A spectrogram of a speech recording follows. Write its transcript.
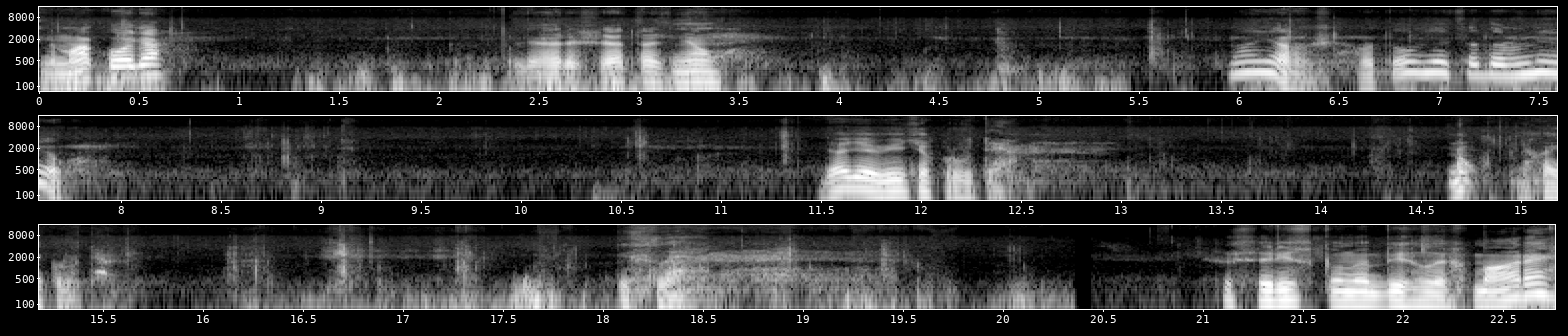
Нема коля? Коля грешета зняв. Ну як же, готовляться до жнив. Дядя Вітя круте. Ну, нехай круте. Пішли. Щось різко набігли хмари.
